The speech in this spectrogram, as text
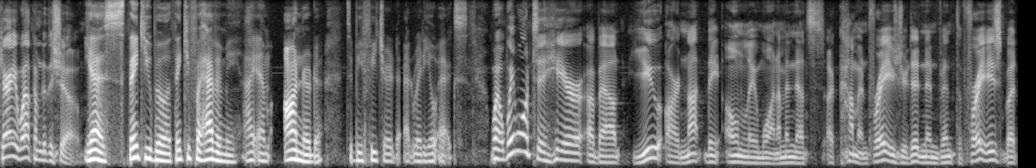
Kerry, welcome to the show. Yes, thank you, Bill. Thank you for having me. I am honored to be featured at Radio X. Well, we want to hear about you are not the only one. I mean, that's a common phrase. You didn't invent the phrase, but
